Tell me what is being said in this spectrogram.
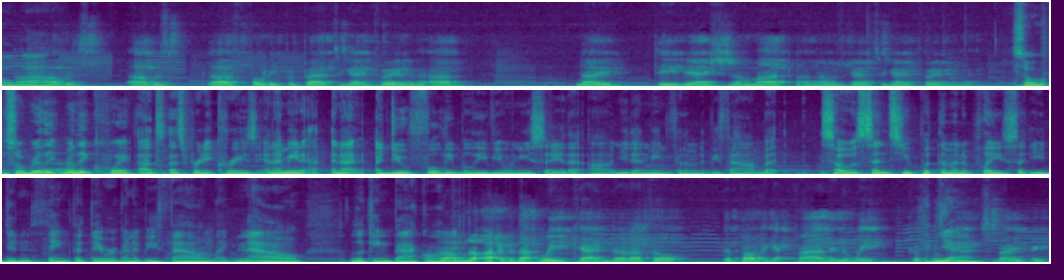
Oh I- wow! I, was, I was, I was fully prepared to go through with it. I had no deviation on my plan. I was going to go through with it. So so really really quick. That's that's pretty crazy. And I mean, and I, I do fully believe you when you say that uh, you didn't mean for them to be found. But so since you put them in a place that you didn't think that they were going to be found, like now looking back on Well, it, not over that weekend, and I thought they'll probably get found in a week, couple of Yeah. weeks maybe.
